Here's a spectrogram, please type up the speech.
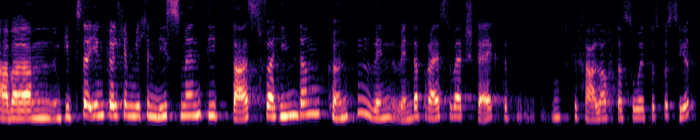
Aber ähm, gibt es da irgendwelche Mechanismen, die das verhindern könnten, wenn, wenn der Preis so weit steigt und Gefahr läuft, dass so etwas passiert?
